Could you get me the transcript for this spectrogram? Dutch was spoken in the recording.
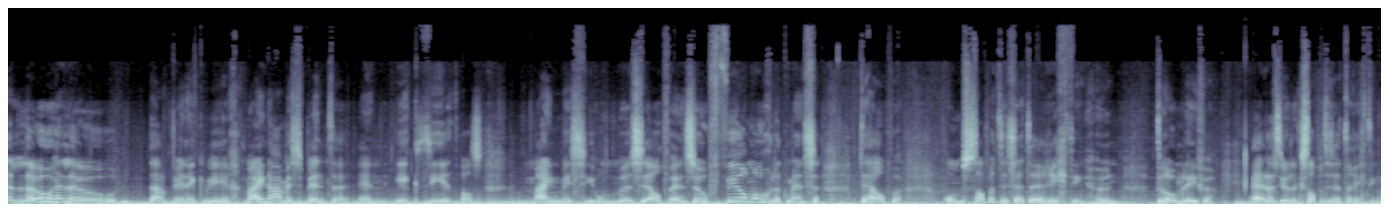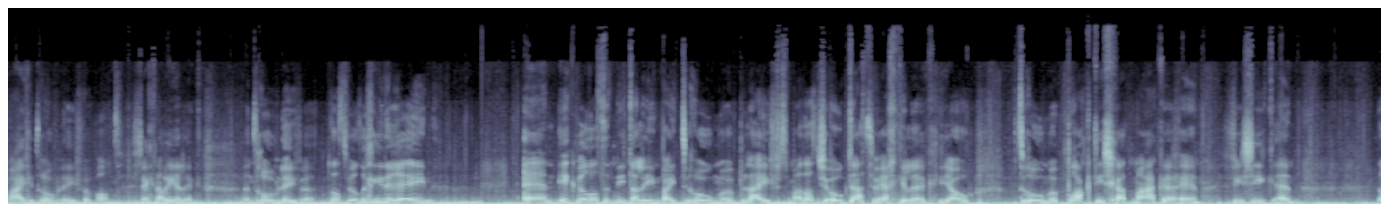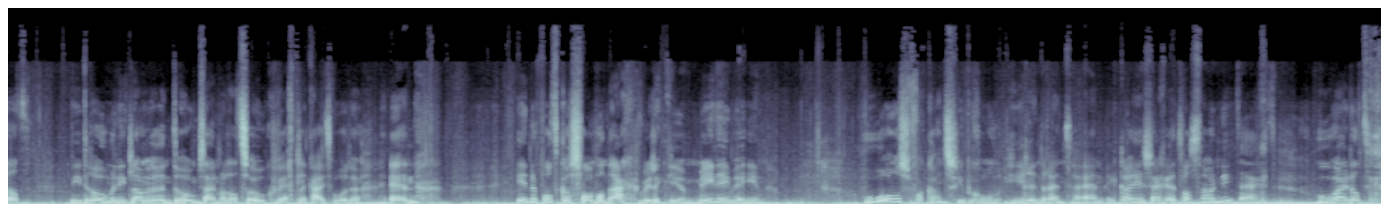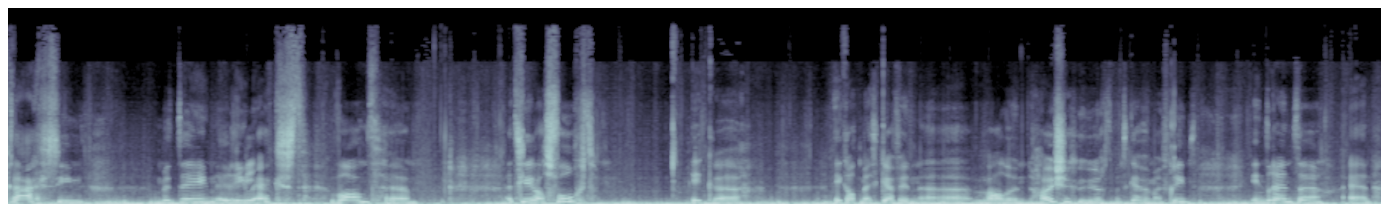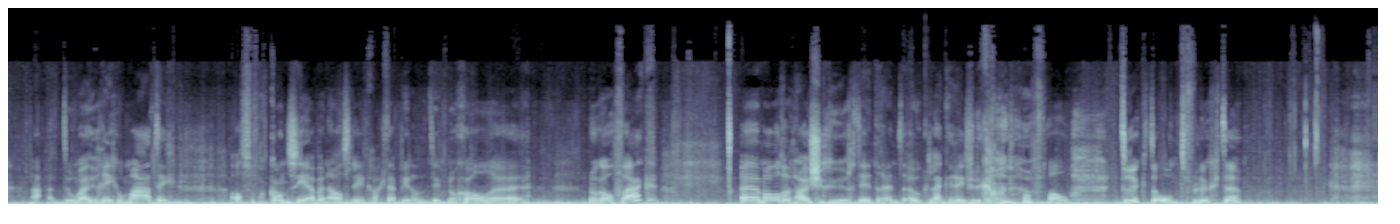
Hallo, hallo, daar ben ik weer. Mijn naam is Bente en ik zie het als mijn missie om mezelf en zoveel mogelijk mensen te helpen om stappen te zetten richting hun droomleven. En natuurlijk stappen te zetten richting mijn eigen droomleven. Want zeg nou eerlijk, een droomleven, dat wil toch iedereen? En ik wil dat het niet alleen bij dromen blijft, maar dat je ook daadwerkelijk jouw dromen praktisch gaat maken en fysiek. En dat die dromen niet langer een droom zijn, maar dat ze ook werkelijkheid worden. En in de podcast van vandaag wil ik je meenemen in hoe onze vakantie begon hier in Drenthe. En ik kan je zeggen, het was nou niet echt hoe wij dat graag zien. Meteen relaxed. Want uh, het ging als volgt. Ik, uh, ik had met Kevin, uh, we hadden een huisje gehuurd met Kevin, mijn vriend, in Drenthe. En nou, wij regelmatig als we vakantie hebben. Nou, als leerkracht heb je dat natuurlijk nogal, uh, nogal vaak. Uh, maar we hadden een huisje gehuurd in Drenthe. Ook lekker even de carnaval druk te ontvluchten.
